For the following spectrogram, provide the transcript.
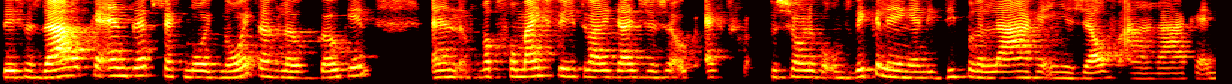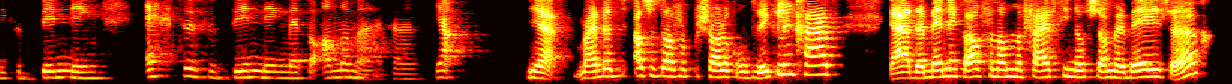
business daarop geënt heb. Zeg nooit nooit, daar geloof ik ook in. En wat voor mij spiritualiteit is, dus ook echt persoonlijke ontwikkeling en die diepere lagen in jezelf aanraken en die verbinding, echte verbinding met de ander maken. Ja. Ja, maar dat, als het over persoonlijke ontwikkeling gaat, ja, daar ben ik al vanaf mijn 15 of zo mee bezig.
